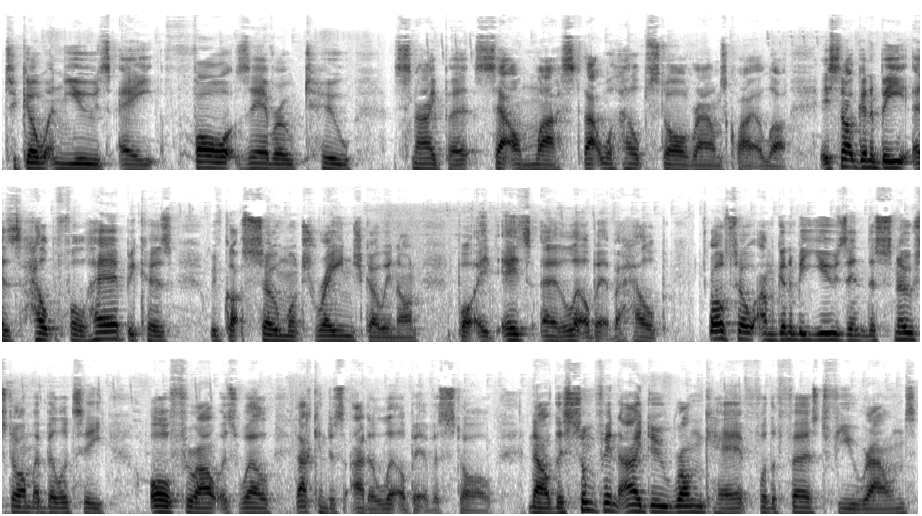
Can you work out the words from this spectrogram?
to go and use a 402 sniper set on last. That will help stall rounds quite a lot. It's not going to be as helpful here because we've got so much range going on, but it is a little bit of a help. Also, I'm going to be using the Snowstorm ability all throughout as well. That can just add a little bit of a stall. Now, there's something I do wrong here for the first few rounds,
